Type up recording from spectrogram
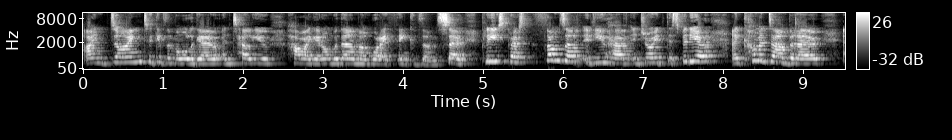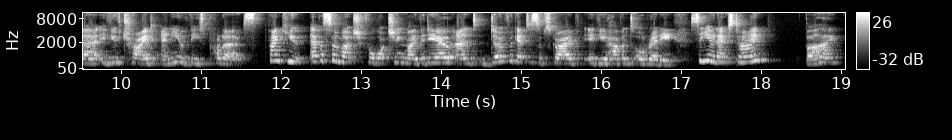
I'm dying to give them all a go and tell you how I get on with them and what I think of them. So please press thumbs up if you have enjoyed this video and comment down below uh, if you've tried any of these products. Thank you ever so much for watching my video and don't forget to subscribe if you haven't already. See you next time. Bye.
